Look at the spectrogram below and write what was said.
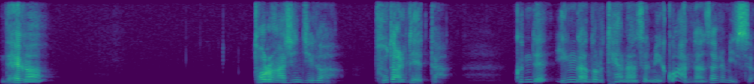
내가 돌아가신 지가 두 달 됐다. 근데 인간으로 태어난 사람이 있고 안 난 사람이 있어.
